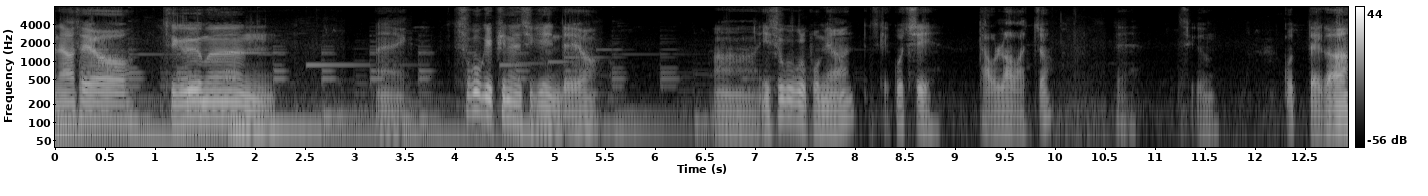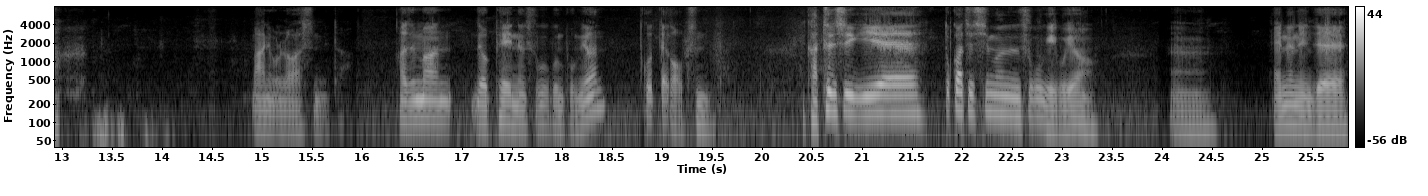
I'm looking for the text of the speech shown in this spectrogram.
안녕하세요. 지금은 네, 수국이 피는 시기인데요. 아, 이 수국을 보면 이렇게 꽃이 다 올라왔죠. 네, 지금 꽃대가 많이 올라왔습니다. 하지만 옆에 있는 수국은 보면 꽃대가 없습니다. 같은 시기에 똑같이 심은 수국이고요. 어, 얘는 이제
